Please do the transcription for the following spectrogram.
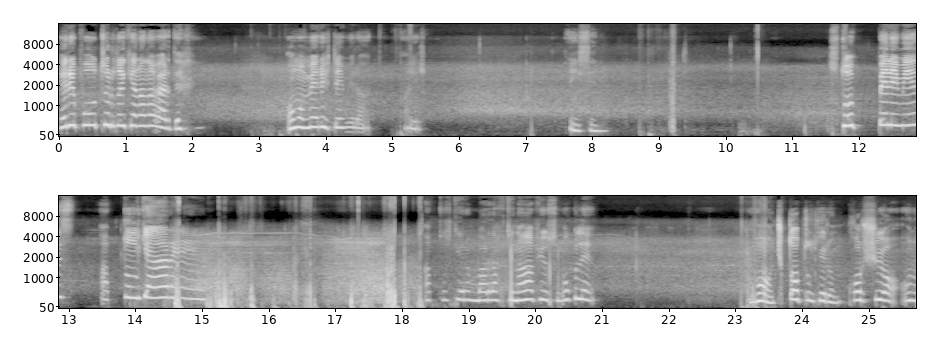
Harry Potter da Kenan'a verdi. Ama Merih Demir Hayır. Neyse. Stop belimiz. Abdülkerim. Abdülkerim bardakçı ne yapıyorsun okule? Aha çıktı Abdülkerim. Karşıya. Ana.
